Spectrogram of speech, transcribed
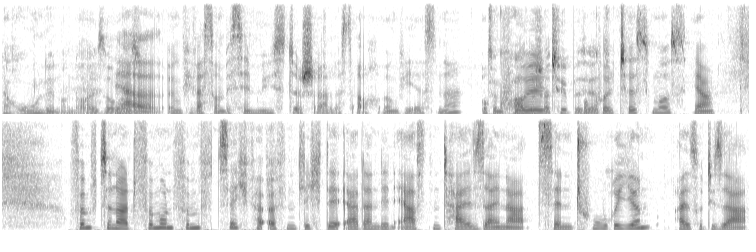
Ja, Runen und all sowas. Ja, irgendwie was so ein bisschen mystisch alles auch irgendwie ist, ne? Sympathischer Typ ist jetzt. Okkultismus, ja. 1555 veröffentlichte er dann den ersten Teil seiner Zenturien, also dieser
